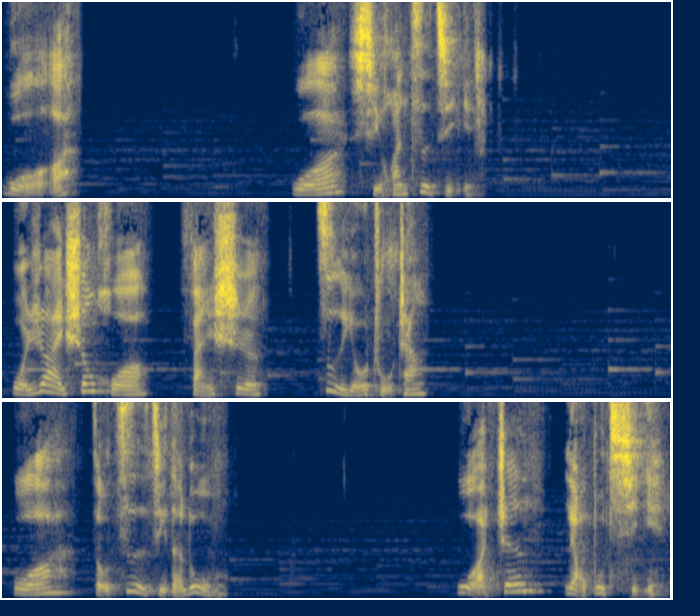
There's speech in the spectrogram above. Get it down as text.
我，我喜欢自己。我热爱生活，凡事自有主张。我走自己的路，我真了不起。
